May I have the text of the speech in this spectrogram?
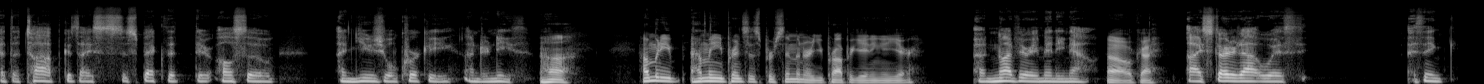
at the top because I suspect that they're also unusual quirky underneath. Uh-huh. How many how many princess persimmon are you propagating a year? Uh, not very many now. Oh, okay. I started out with, I think,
